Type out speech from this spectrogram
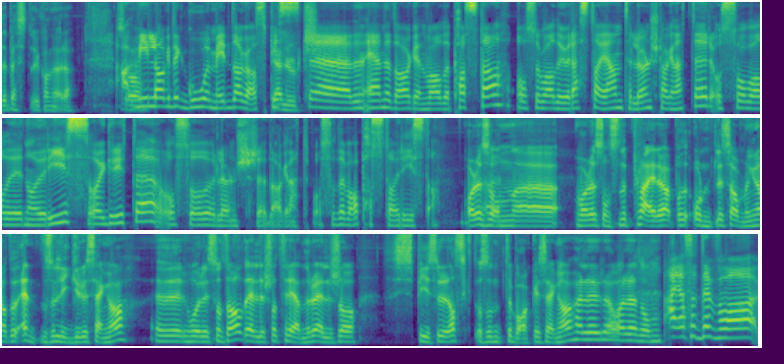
det beste du kan gjøre. Ja, vi lagde gode middager. er. Spiste Den ene dagen var det pasta, og så var det jo rester igjen til lunsj dagen etter. Og så var det noe ris og ei gryte, og så lunsj dagen etterpå. Så det var pasta og ris, da. Var det, sånn, eh, var det sånn som det pleier å være på ordentlige samlinger? At enten så ligger du i senga eh, horisontalt, eller så trener du, eller så spiser du raskt og så tilbake i senga? Eller var det sånn Nei, altså det var,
